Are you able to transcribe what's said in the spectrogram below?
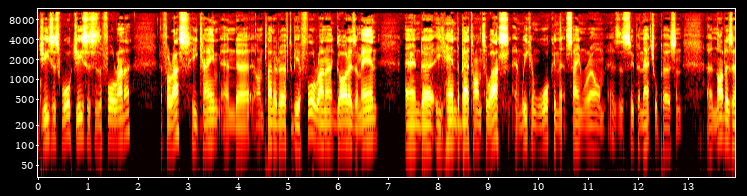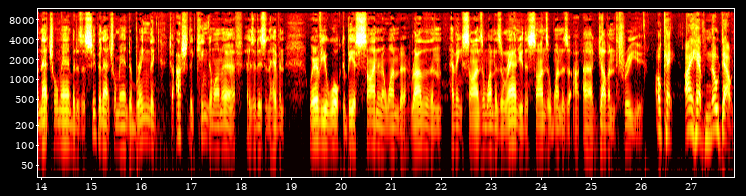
Jesus walked. Jesus is a forerunner for us. He came and uh, on planet Earth to be a forerunner. God as a man, and uh, He handed the baton to us, and we can walk in that same realm as a supernatural person. Uh, not as a natural man, but as a supernatural man to bring the to usher the kingdom on earth as it is in heaven wherever you walk to be a sign and a wonder rather than having signs and wonders around you the signs and wonders are, are governed through you okay i have no doubt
